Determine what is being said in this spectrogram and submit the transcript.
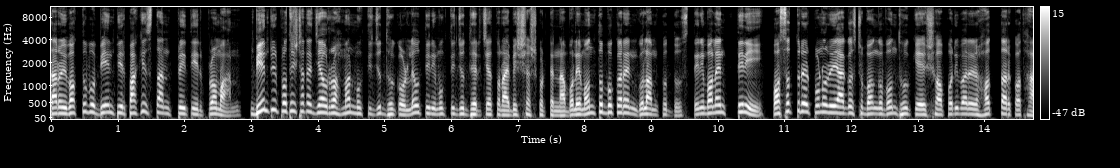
তার ওই বক্তব্য বিএনপির পাকিস্তান প্রীতির প্রমাণ। বিএনপির প্রতিষ্ঠাতা জিয়াউর রহমান মুক্তিযুদ্ধ করলেও তিনি মুক্তিযুদ্ধের চেতনায় বিশ্বাস করতেন না বলে মন্তব্য করেন গোলাম কুদ্দুস। তিনি বলেন, তিনি পঁচাত্তরের পনেরোই আগস্ট বঙ্গবন্ধুকে সপরিবারের হত্যার কথা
